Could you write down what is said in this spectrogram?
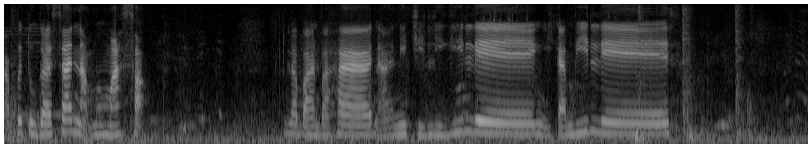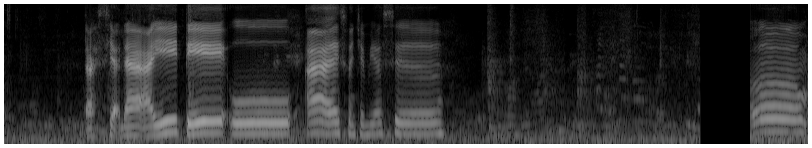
apa tugasan nak memasak. Inilah bahan-bahan. Ha, ni cili giling, ikan bilis. Dah siap dah air, teh, ais macam biasa. Oh,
